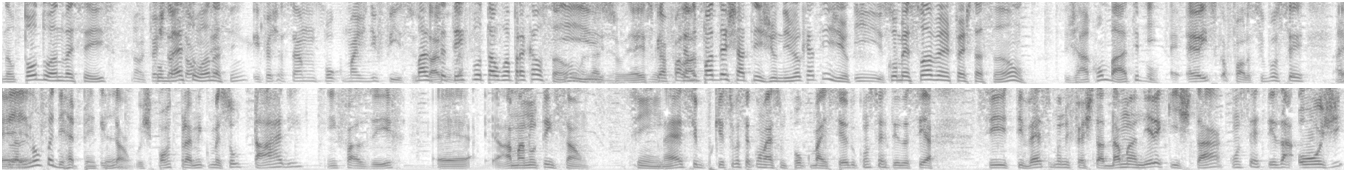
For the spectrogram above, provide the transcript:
não. Todo ano vai ser isso. Não, Começa o ano é- assim. Infestação é um pouco mais difícil. Mas tá, você tem que botar alguma precaução. Isso, é isso que eu ia falar. Você não pode deixar atingir o nível que atingiu. Isso. Começou a haver uma infestação, já combate, pô. É, é isso que eu falo. Se você. Aquilo é, ali não foi de repente, né? Então, o esporte para mim começou tarde em fazer é, a manutenção. Sim. Né? Se, porque se você começa um pouco mais cedo, com certeza, se, a- se tivesse manifestado da maneira que está, com certeza hoje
